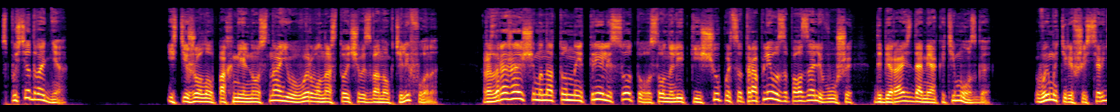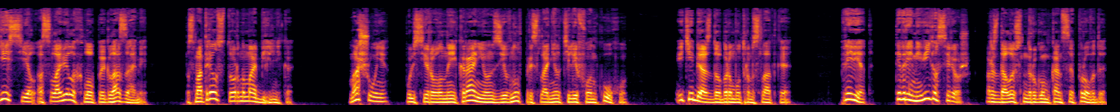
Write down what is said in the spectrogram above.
Спустя два дня. Из тяжелого похмельного сна его вырвал настойчивый звонок телефона. Раздражающие монотонные трели сотового, словно липкие щупальца, торопливо заползали в уши, добираясь до мякоти мозга. Выматерившись, Сергей сел, осоловело хлопая глазами. Посмотрел в сторону мобильника. «Машуня», — пульсировал на экране, и он, зевнув, прислонил телефон к уху. «И тебя с добрым утром, сладкая». «Привет. Ты время видел, Сереж?» — раздалось на другом конце провода.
